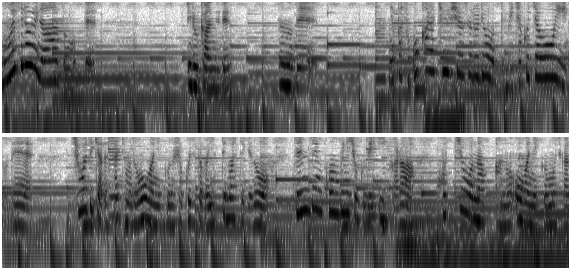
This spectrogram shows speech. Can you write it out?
面白いなと思っている感じですなのでやっぱそこから吸収する量ってめちゃくちゃ多いので正直私さっきまでオーガニックの食事とか言ってましたけど全然コンビニ食でいいからこっちをなあのオーガニックもしくは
